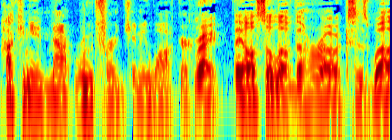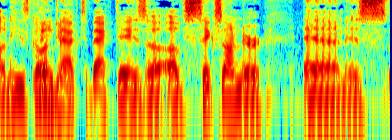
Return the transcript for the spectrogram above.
how can you not root for a Jimmy Walker? Right. They also love the heroics as well, and he's gone back to back days of, of six under and is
